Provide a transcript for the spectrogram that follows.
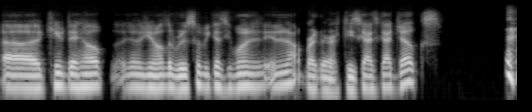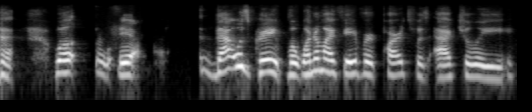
uh came to help you know larusso because he wanted in and out burger these guys got jokes well, Yeah. that was great. But one of my favorite parts was actually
